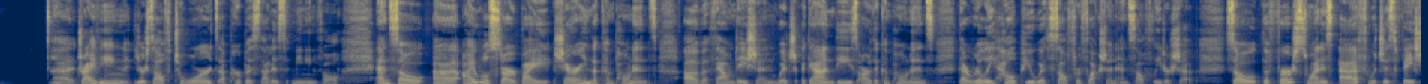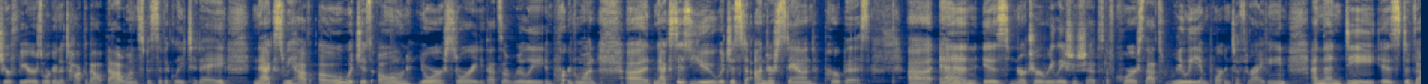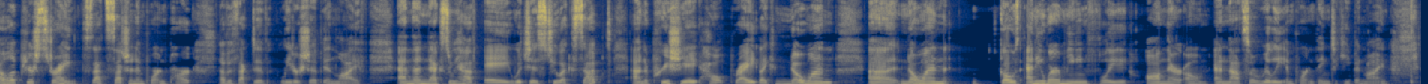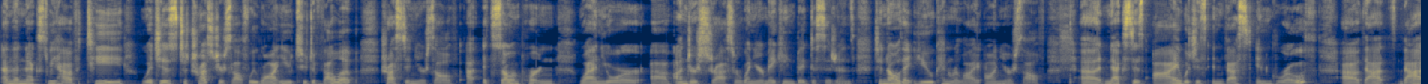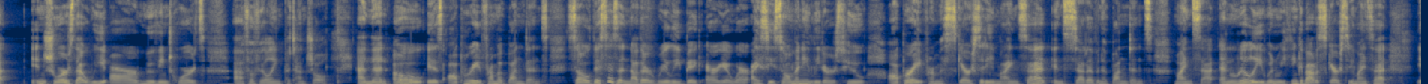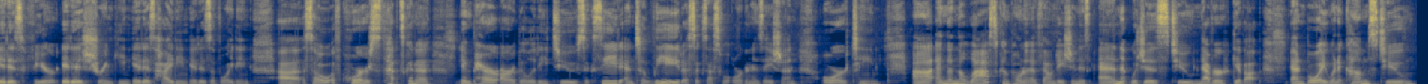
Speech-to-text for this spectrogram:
uh, driving yourself towards a purpose that is meaningful. And so uh, I will start by sharing the components of foundation, which again, these are the components that really help you with self reflection and self leadership. So the first one is F, which is face your fears. We're going to talk about that one specifically today. Next, we have O, which is own your story. That's a really important one. Uh, next is U, which is to understand purpose. Uh, N is nurture relationships. Of course, that's really important to thriving. And then D is develop your strengths. That's such an important part of effective leadership in life. And then next we have A, which is to accept and appreciate help, right? Like no one, uh, no one goes anywhere meaningfully on their own. And that's a really important thing to keep in mind. And then next we have T, which is to trust yourself. We want you to develop trust in yourself. Uh, it's so important when you're um, under stress or when you're making big decisions to know that you can rely on yourself. Uh, next is I, which is invest in growth. Uh, that, that ensures that we are moving towards uh, fulfilling potential. And then O is operate from abundance. So this is another really big area where I see so many leaders who operate from a scarcity mindset instead of an abundance mindset. And really, when we think about a scarcity mindset, it is fear. It is shrinking. It is hiding. It is avoiding. Uh, so, of course, that's going to impair our ability to succeed and to lead a successful organization or team. Uh, and then the last component of foundation is N, which is to never give up. And boy, when it comes to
